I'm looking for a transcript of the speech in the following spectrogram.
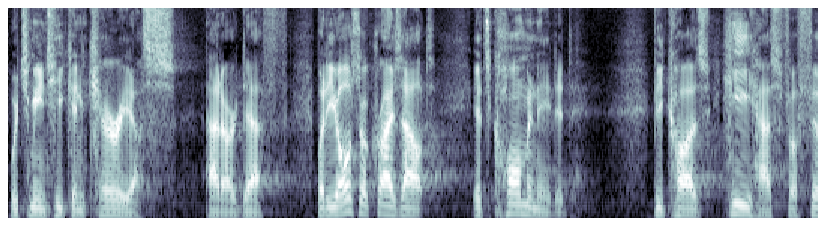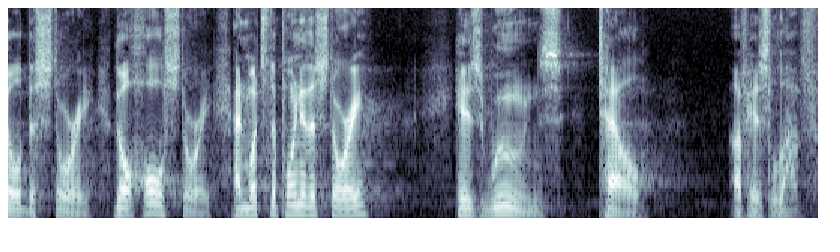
which means he can carry us at our death. But he also cries out, It's culminated, because he has fulfilled the story, the whole story. And what's the point of the story? His wounds tell of his love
